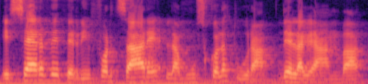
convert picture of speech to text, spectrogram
e serve per rinforzare la muscolatura della gamba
